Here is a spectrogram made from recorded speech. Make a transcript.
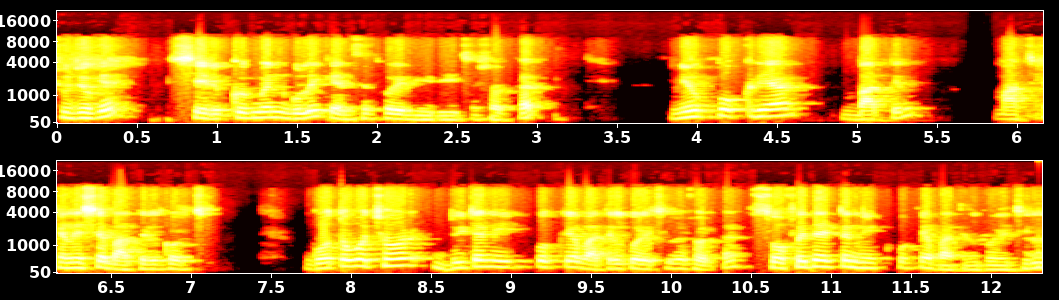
সুযোগে সেই রিক্রুটমেন্টগুলোই ক্যান্সেল করে দিয়ে দিয়েছে সরকার। নিয়োগ প্রক্রিয়া বাতিল, মাঝখানে সে বাতিল করছে। গত বছর দুইটা নিয়োগ প্রক্রিয়া বাতিল করেছিল সরকার। সোফেতে একটা নিয়োগ প্রক্রিয়া বাতিল করেছিল।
